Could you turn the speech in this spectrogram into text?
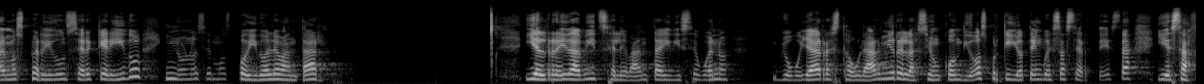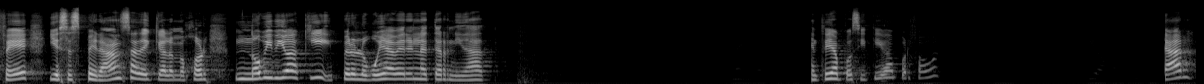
hemos perdido un ser querido y no nos hemos podido levantar. Y el rey David se levanta y dice, bueno, yo voy a restaurar mi relación con Dios porque yo tengo esa certeza y esa fe y esa esperanza de que a lo mejor no vivió aquí, pero lo voy a ver en la eternidad. Siguiente diapositiva, por favor. Y vamos a iniciar.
